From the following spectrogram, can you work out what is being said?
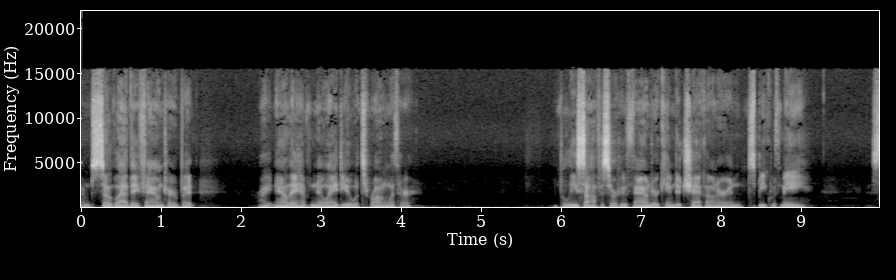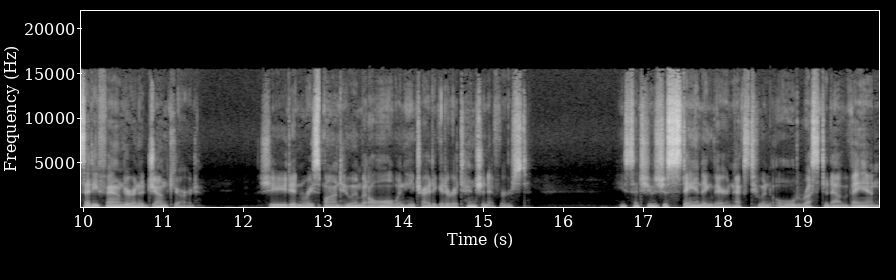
I'm so glad they found her, but right now they have no idea what's wrong with her. The police officer who found her came to check on her and speak with me. Said he found her in a junkyard. She didn't respond to him at all when he tried to get her attention at first. He said she was just standing there next to an old, rusted out van.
